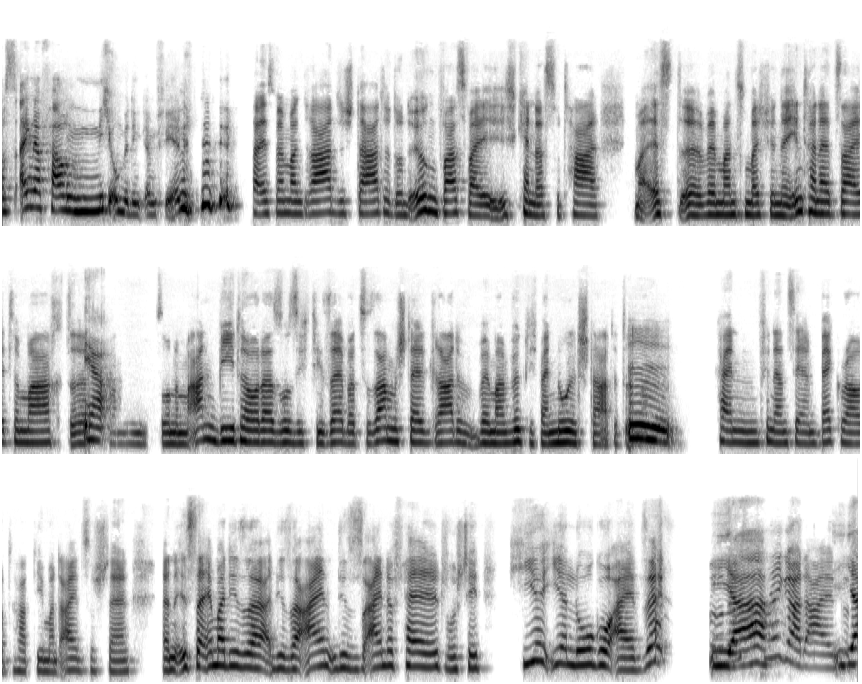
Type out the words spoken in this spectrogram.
aus eigener Erfahrung nicht unbedingt empfehlen. Das heißt, wenn man gerade startet und irgendwas, weil ich kenne das total, man ist, äh, wenn man zum Beispiel eine Internetseite macht, äh, ja. von so einem Anbieter oder so, sich die selber zusammenstellt, gerade wenn man wirklich bei Null startet. Mm. keinen finanziellen Background hat, jemand einzustellen, dann ist da immer dieser, dieser ein, dieses eine Feld, wo steht, hier ihr Logo einsetzen. So, ja, das triggert einen. Ja,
